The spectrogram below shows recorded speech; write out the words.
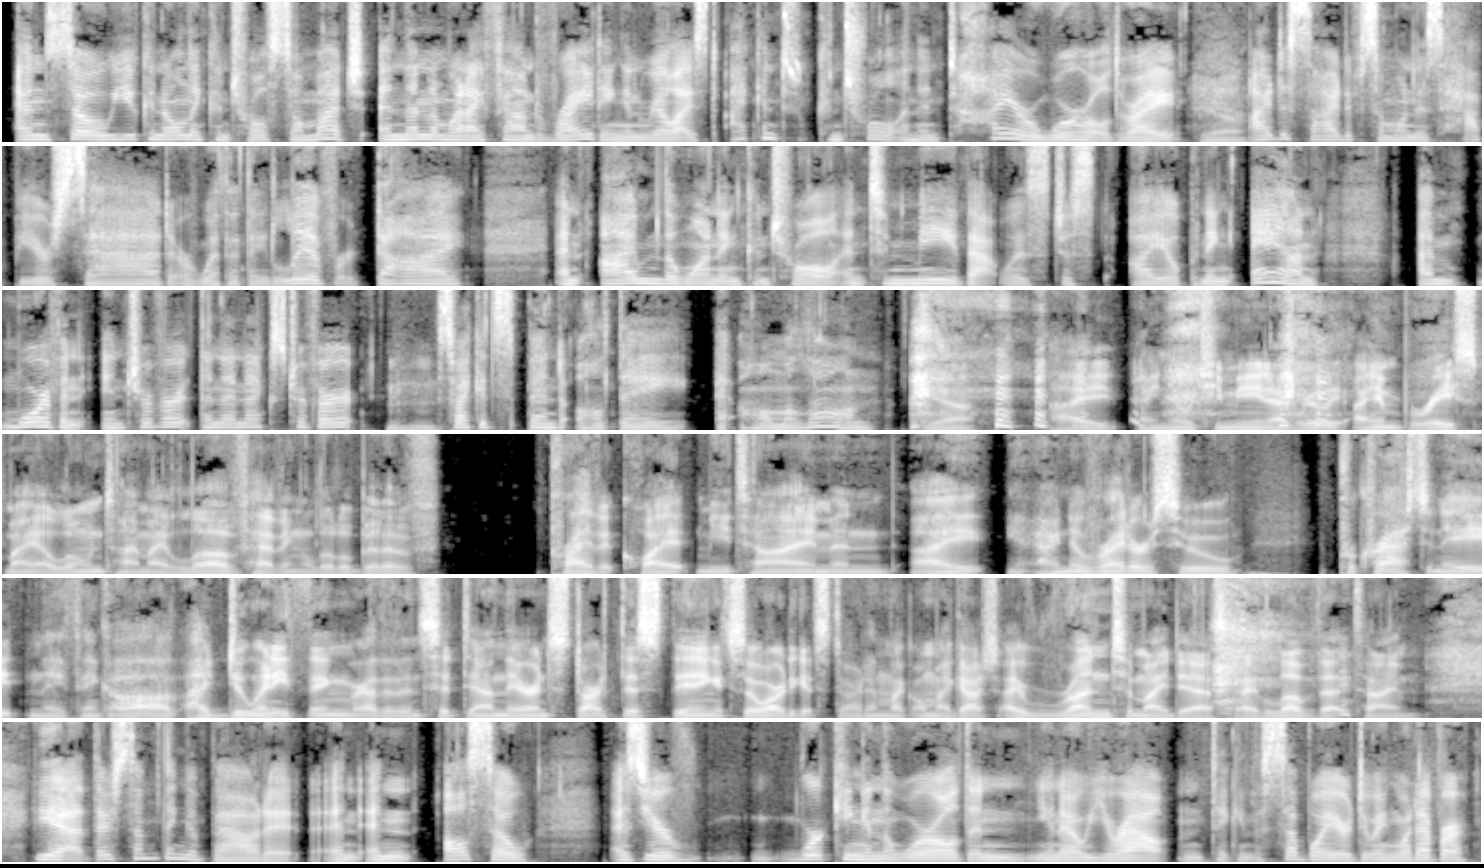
And so you can only control so much. And then when I found writing and realized I can t- control an entire world, right? Yeah. I decide if someone is happy or sad or whether they live or die. And I'm the one in control. And to me, that was just eye opening. And I'm more of an introvert than an extrovert. Mm-hmm. So I could spend all day at home alone. Yeah, I I know what you mean. I really I embrace my alone time. I love having a little bit of private, quiet me time, and I I know writers who procrastinate and they think, oh, I'd do anything rather than sit down there and start this thing. It's so hard to get started. I'm like, oh my gosh, I run to my desk. I love that time. Yeah, there's something about it. And and also as you're working in the world and, you know, you're out and taking the subway or doing whatever,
